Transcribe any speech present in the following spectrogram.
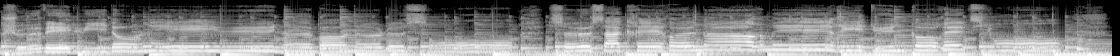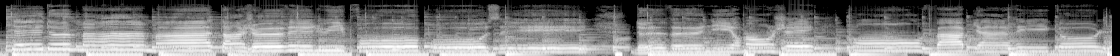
Je vais lui donner une bonne leçon. Ce sacré renard mérite une correction. Dès demain matin, je vais lui proposer de venir manger. On va bien rigoler.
